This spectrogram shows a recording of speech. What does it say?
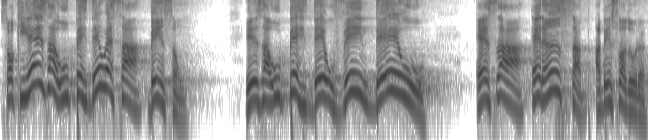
Só que Esaú perdeu essa bênção. Esaú perdeu, vendeu essa herança abençoadora.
